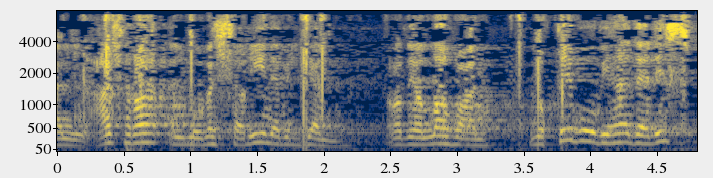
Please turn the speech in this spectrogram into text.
العشرة المبشرين بالجنة رضي الله عنه. لقبوا بهذا الاسم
